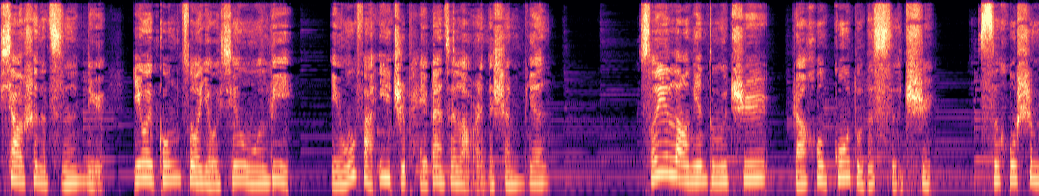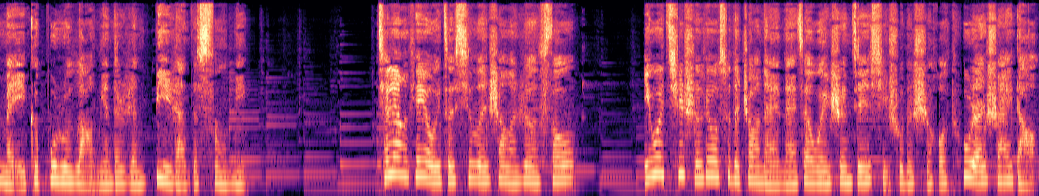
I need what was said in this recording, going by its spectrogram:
孝顺的子女因为工作有心无力，也无法一直陪伴在老人的身边，所以老年独居，然后孤独的死去，似乎是每一个步入老年的人必然的宿命。前两天有一则新闻上了热搜。一位七十六岁的赵奶奶在卫生间洗漱的时候突然摔倒，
